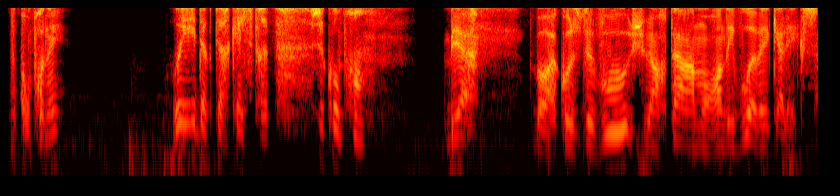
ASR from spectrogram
vous comprenez? Oui, docteur Kelstrup, je comprends. Bien. Bon, à cause de vous, je suis en retard à mon rendez-vous avec Alex.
